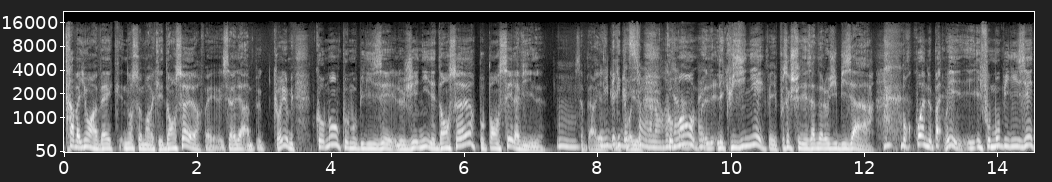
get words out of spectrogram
travaillons avec, non seulement avec les danseurs, ça a l'air un peu curieux, mais comment on peut mobiliser le génie des danseurs pour penser la ville? Mmh. Ça paraît L'hybridation, Comment les cuisiniers C'est pour ça que je fais des analogies bizarres. Pourquoi ne pas Oui, il faut mobiliser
